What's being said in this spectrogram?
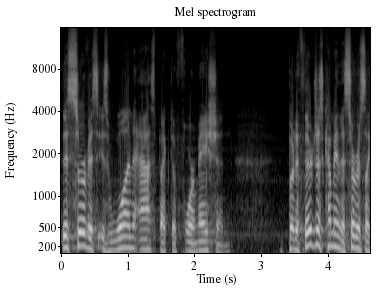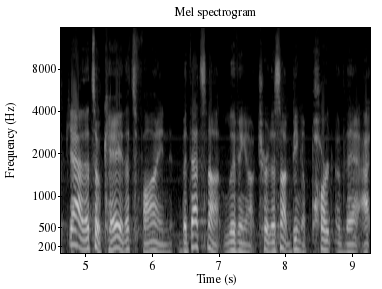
this service is one aspect of formation. But if they're just coming to the service, like, yeah, that's okay, that's fine, but that's not living out church. That's not being a part of the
